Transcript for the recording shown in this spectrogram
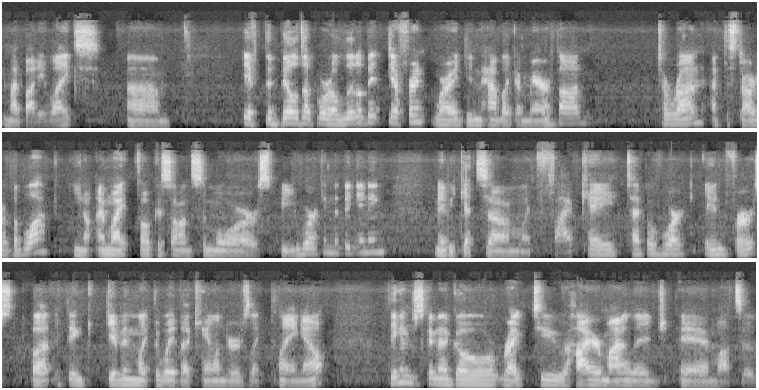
my body likes. Um, if the build up were a little bit different, where I didn't have like a marathon to run at the start of the block, you know, I might focus on some more speed work in the beginning, maybe get some like 5K type of work in first. But I think given like the way the calendar is like playing out, think I'm just gonna go right to higher mileage and lots of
